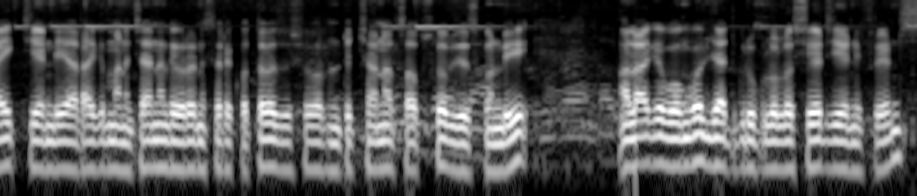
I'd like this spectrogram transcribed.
లైక్ చేయండి. అలాగే మన ఛానల్ ఎవరైనా సరే కొత్తగా చూసేవాళ్ళు ఉంటే ఛానల్ సబ్స్క్రైబ్ చేసుకోండి. అలాగే ఒంగోలు జాతి గ్రూపులలో షేర్ చేయండి ఫ్రెండ్స్.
